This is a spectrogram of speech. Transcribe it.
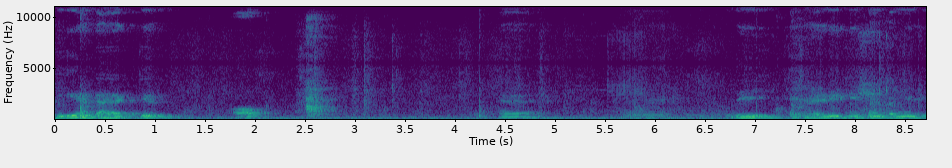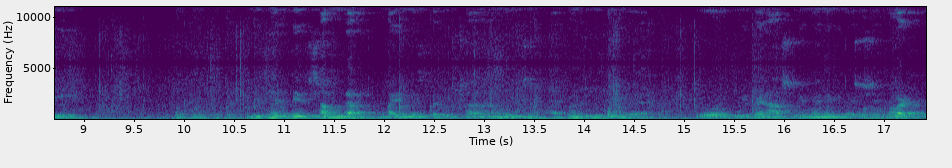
clear directive of uh, the accreditation committee which has been summed up by Mr. Usana, who happens to be here. You can ask him any question. But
